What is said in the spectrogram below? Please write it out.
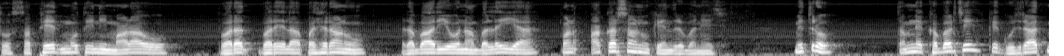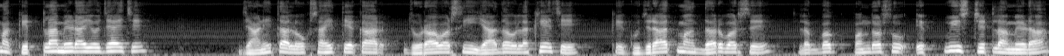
તો સફેદ મોતીની માળાઓ, ભરત ભરેલા પહેરણો, રબારીઓના બલૈયા પણ આકર્ષણનું કેન્દ્ર બને છે. મિત્રો, તમને ખબર છે કે ગુજરાતમાં કેટલા મેળા યોજાય છે? જાણીતા લોકસાહિત્યકાર જોરાવરસિંહ યાદવ લખે છે કે ગુજરાતમાં દર વર્ષે લગભગ પંદરસો એકવીસ જેટલા મેળા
